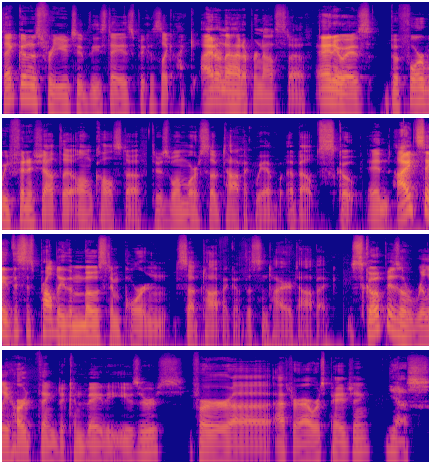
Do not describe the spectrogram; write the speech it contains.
thank goodness for YouTube these days because like I, I don't know how to pronounce stuff. Anyways, before we finish out the on call stuff, there's one more subtopic we have about scope, and I'd say this is probably the most important subtopic of this entire topic. Scope is a really hard thing to convey to users for uh, after hours paging. Yes.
